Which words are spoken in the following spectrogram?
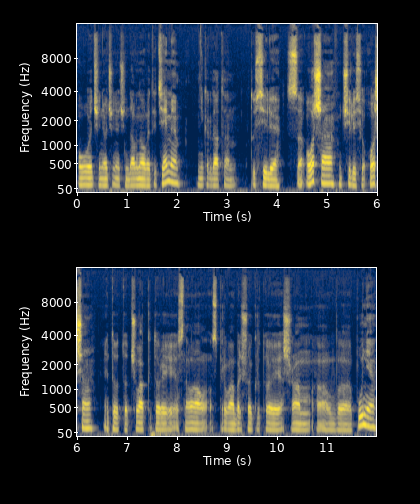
очень-очень-очень давно в этой теме. Они когда-то тусили с Оша, учились у Оша. Это вот тот чувак, который основал сперва большой крутой ашрам а, в Пуне,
